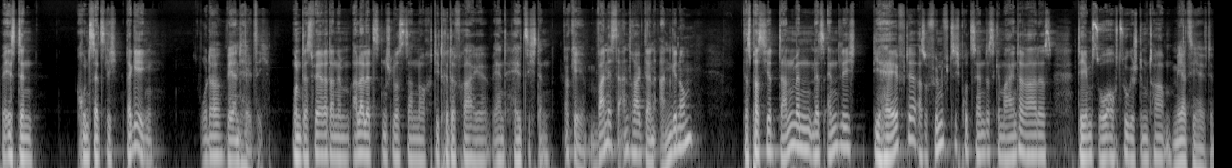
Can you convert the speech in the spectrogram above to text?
wer ist denn grundsätzlich dagegen? Oder wer enthält sich? Und das wäre dann im allerletzten Schluss dann noch die dritte Frage, wer enthält sich denn? Okay, wann ist der Antrag dann angenommen? Das passiert dann, wenn letztendlich die Hälfte, also 50 Prozent des Gemeinderates, dem so auch zugestimmt haben. Mehr als die Hälfte.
